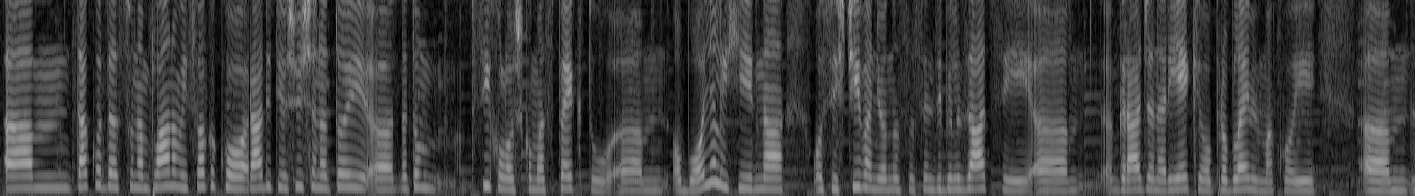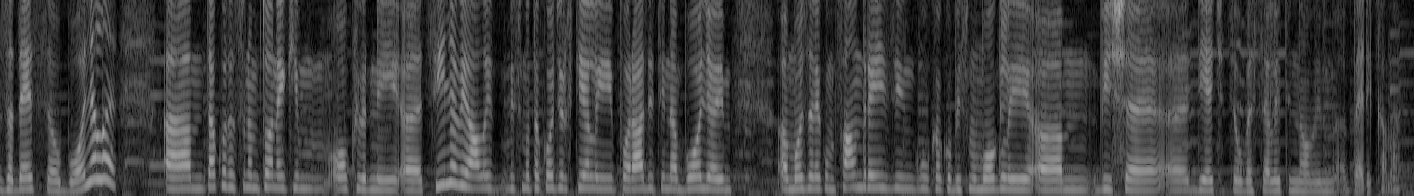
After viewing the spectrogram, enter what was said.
Um, tako da su nam planovi svakako raditi još više na, toj, uh, na tom psihološkom aspektu um, oboljelih i na osvješćivanju, odnosno senzibilizaciji um, građana rijeke o problemima koji um, zadese oboljele. Um, tako da su nam to neki okvirni uh, ciljevi, ali bismo također htjeli poraditi na boljoj uh, možda nekom fundraisingu kako bismo mogli um, više uh, dječice uveseliti novim perikama.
